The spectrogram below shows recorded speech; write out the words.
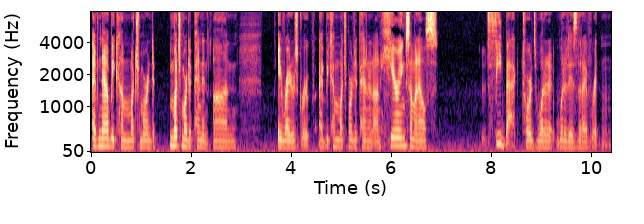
I've now become much more much more dependent on a writers group. I've become much more dependent on hearing someone else feedback towards what it what it is that I've written.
